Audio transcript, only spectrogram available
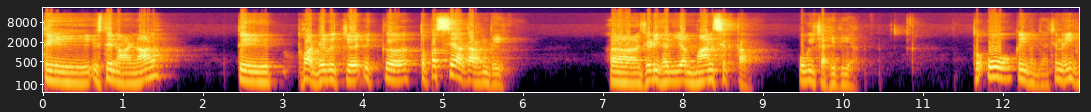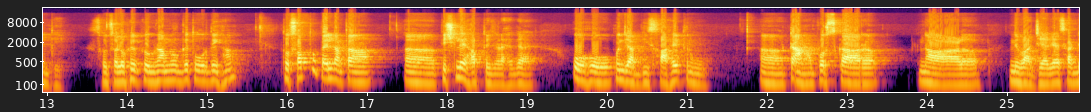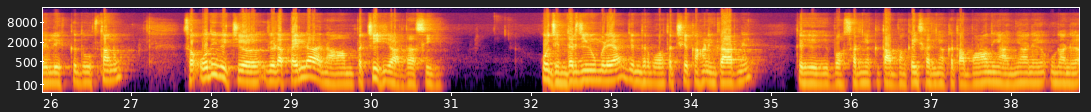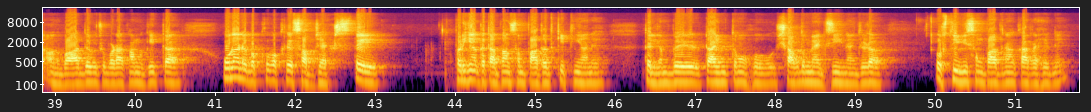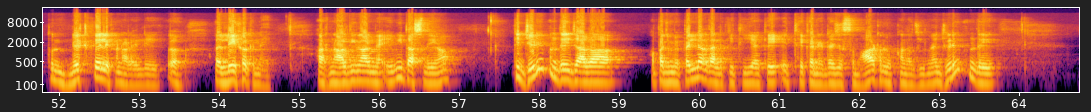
ਤੇ ਇਸ ਦੇ ਨਾਲ ਨਾਲ ਤੇ ਤੁਹਾਡੇ ਵਿੱਚ ਇੱਕ ਤਪੱਸਿਆ ਕਰਨ ਦੀ ਜਿਹੜੀ ਹੈਗੀ ਆ ਮਾਨਸਿਕਤਾ ਉਹ ਵੀ ਚਾਹੀਦੀ ਆ। ਤਾਂ ਉਹ ਕਈ ਬੰਦਿਆਂ 'ਚ ਨਹੀਂ ਹੁੰਦੀ। ਸੋ ਚਲੋ ਫਿਰ ਪ੍ਰੋਗਰਾਮ ਨੂੰ ਅੱਗੇ ਤੋਰਦੇ ਹਾਂ। ਤਾਂ ਸਭ ਤੋਂ ਪਹਿਲਾਂ ਤਾਂ ਪਿਛਲੇ ਹਫ਼ਤੇ ਜਿਹੜਾ ਹੈਗਾ, ਉਹ ਪੰਜਾਬੀ ਸਾਹਿਤ ਨੂੰ ਅਹ ਪੁਰਸਕਾਰ ਨਾਲ ਨਿਵਾਜਿਆ ਗਿਆ ਸਾਡੇ ਲੇਖਕ ਦੋਸਤਾਂ ਨੂੰ। ਸੋ ਉਹਦੇ ਵਿੱਚ ਜਿਹੜਾ ਪਹਿਲਾ ਇਨਾਮ 25000 ਦਾ ਸੀ, ਉਹ ਜਿੰਦਰ ਜੀ ਨੂੰ ਮਿਲਿਆ। ਜਿੰਦਰ ਬਹੁਤ ਅੱਛੇ ਕਹਾਣੀਕਾਰ ਨੇ। ਤੇ ਬਹੁਤ ਸਾਰੀਆਂ ਕਿਤਾਬਾਂ, ਕਈ ਸਾਰੀਆਂ ਕਿਤਾਬਾਂ ਉਹਨਾਂ ਦੀਆਂ ਆਈਆਂ ਨੇ, ਉਹਨਾਂ ਨੇ ਅਨੁਵਾਦ ਦੇ ਵਿੱਚ ਬੜਾ ਕੰਮ ਕੀਤਾ। ਉਹਨਾਂ ਨੇ ਵੱਖੋ ਵੱਖਰੇ ਸਬਜੈਕਟਸ ਤੇ ਬੜੀਆਂ ਕਿਤਾਬਾਂ ਸੰਪਾਦਿਤ ਕੀਤੀਆਂ ਨੇ ਤੇ ਲੰਬੇ ਟਾਈਮ ਤੋਂ ਉਹ ਸ਼ਬਦ ਮੈਗਜ਼ੀਨ ਹੈ ਜਿਹੜਾ ਉਸ ਦੀ ਵੀ ਸੰਪਾਦਨਾ ਕਰ ਰਹੇ ਨੇ। ਤੇ ਨਿੱਠ ਕੇ ਲਿਖਣ ਵਾਲੇ ਲੇ- ਲੇਖਕ ਨੇ। ਔਰ ਨਾਲ ਦੀ ਨਾਲ ਮੈਂ ਇਹ ਵੀ ਦੱਸ ਦਿਆਂ ਕਿ ਜਿਹੜੇ ਬੰਦੇ ਜ਼ਿਆਦਾ, ਆਪਾਂ ਜਿਵੇਂ ਪਹਿਲਾਂ ਗੱਲ ਕੀਤੀ ਹੈ ਕਿ ਇੱਥੇ ਕੈਨੇਡਾ 'ਚ ਸਮਾਰਟ ਲੋਕਾਂ ਦਾ ਜੀਵਨ ਹੈ, ਜਿਹੜੇ ਬੰਦੇ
